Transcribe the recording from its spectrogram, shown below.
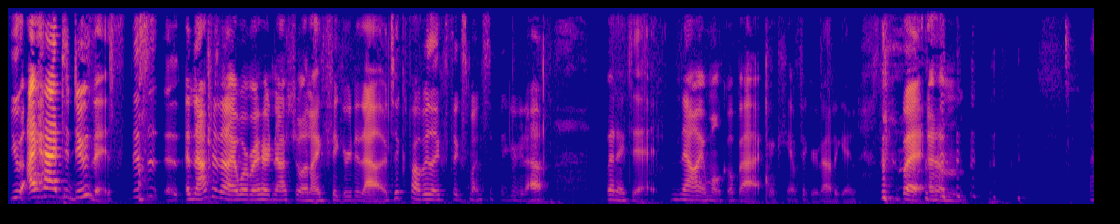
You. I had to do this. This is. And after that, I wore my hair natural and I figured it out. It took probably like six months to figure it out, but I did. Now I won't go back. I can't figure it out again. But um. Uh,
